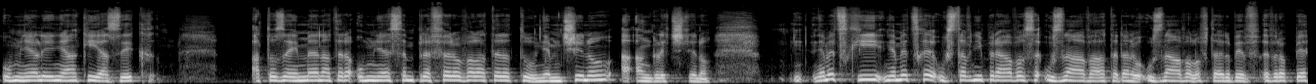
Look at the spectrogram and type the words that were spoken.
uměli nějaký jazyk, a to zejména teda u mě jsem preferovala teda tu Němčinu a angličtinu. Německý, německé ústavní právo se uznává, teda, nebo uznávalo v té době v Evropě,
